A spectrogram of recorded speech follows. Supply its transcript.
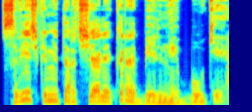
свечками торчали корабельные буки.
